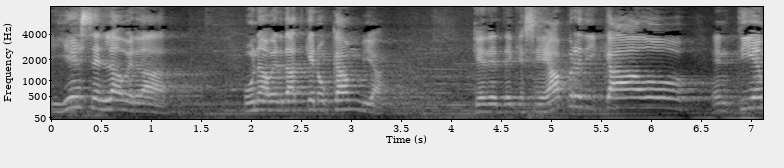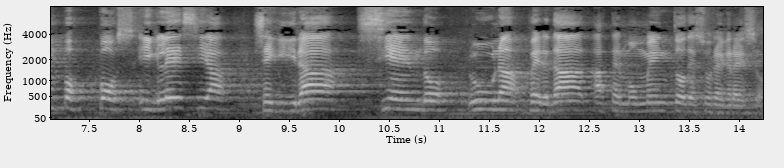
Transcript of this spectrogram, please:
Y esa es la verdad. Una verdad que no cambia. Que desde que se ha predicado en tiempos post iglesia seguirá siendo una verdad hasta el momento de su regreso.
